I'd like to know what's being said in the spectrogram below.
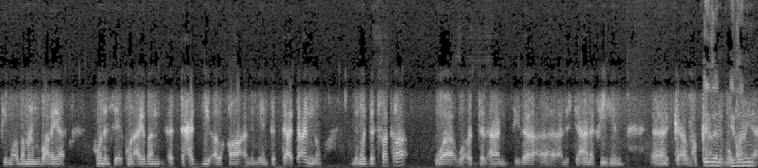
في معظم المباريات هنا سيكون أيضا التحدي القائم اللي أنت ابتعدت عنه لمدة فترة وعدت الآن إلى آه، الاستعانة فيهم آه، كحكام اذا اذا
